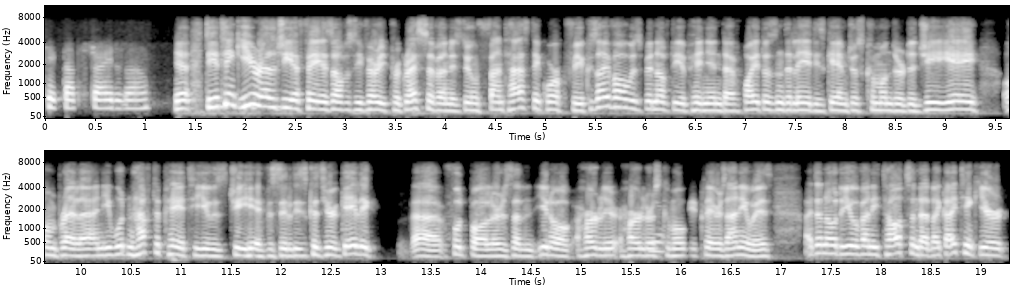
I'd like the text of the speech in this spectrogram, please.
take that stride as well. Yeah. Do you think your LGFA is obviously very progressive and is doing fantastic work for you? Because I've always been of the opinion that why doesn't the ladies' game just come under the GAA umbrella and you wouldn't have to pay to use GAA facilities because you're Gaelic uh, footballers and you know hurler, hurlers, yeah. camogie players. Anyways, I don't know. Do you have any thoughts on that? Like, I think you're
